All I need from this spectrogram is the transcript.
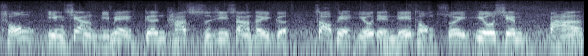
从影像里面跟他实际上的一个照片有点雷同，所以优先把它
